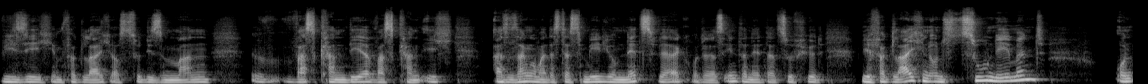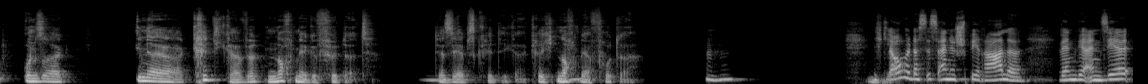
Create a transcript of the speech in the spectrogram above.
wie sehe ich im Vergleich aus zu diesem Mann, was kann der, was kann ich. Also sagen wir mal, dass das Medium Netzwerk oder das Internet dazu führt, wir vergleichen uns zunehmend und unser innerer Kritiker wird noch mehr gefüttert. Der mhm. Selbstkritiker kriegt noch mehr Futter. Mhm. Ich glaube, das ist eine Spirale. Wenn wir einen sehr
